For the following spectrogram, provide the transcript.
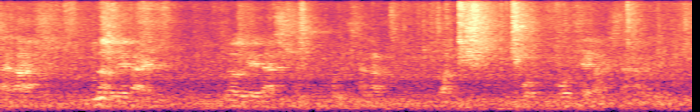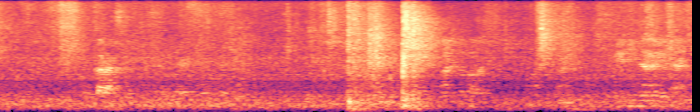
下から今上だい今上だし下からこうこう手から下からねここからッチするんで前とかみんなみたいな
